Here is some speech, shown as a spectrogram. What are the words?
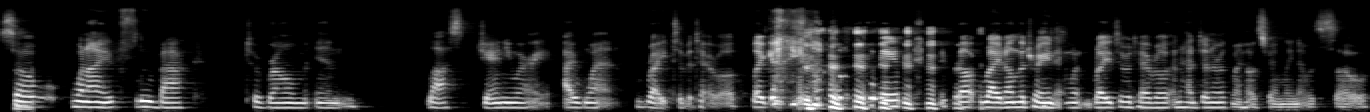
so when i flew back to rome in last january i went right to viterbo like i got, plane, I got right on the train and went right to viterbo and had dinner with my host family and it was so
